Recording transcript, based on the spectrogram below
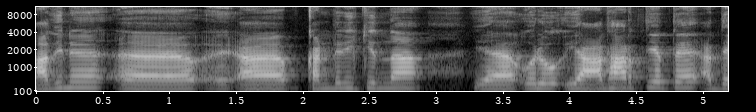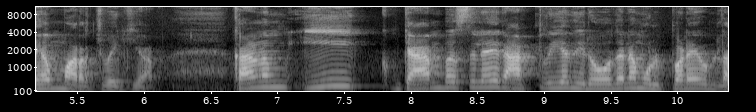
അതിന് കണ്ടിരിക്കുന്ന ഒരു യാഥാർത്ഥ്യത്തെ അദ്ദേഹം മറച്ചു വയ്ക്കുകയാണ് കാരണം ഈ ക്യാമ്പസിലെ രാഷ്ട്രീയ നിരോധനം ഉൾപ്പെടെയുള്ള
